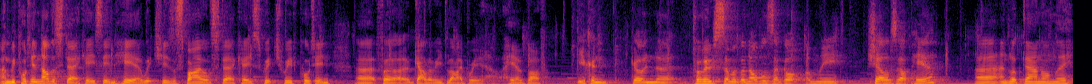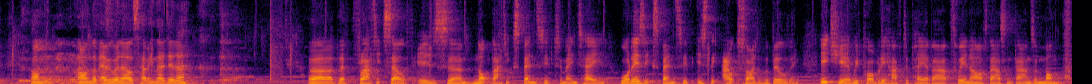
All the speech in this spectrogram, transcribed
And we put another staircase in here, which is a spiral staircase, which we've put in uh, for a galleried library here above. You can go and uh, peruse some of the novels I've got on the shelves up here. Uh, and look down on the on the on the, everyone else having their dinner. Uh, the flat itself is um, not that expensive to maintain. What is expensive is the outside of the building. Each year we probably have to pay about three and a half thousand pounds a month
